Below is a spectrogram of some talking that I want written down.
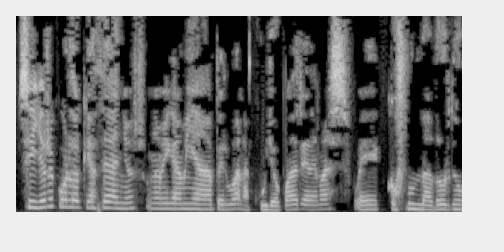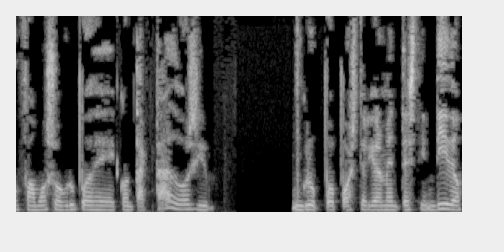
Sí, yo recuerdo que hace años una amiga mía peruana, cuyo padre además fue cofundador de un famoso grupo de contactados y un grupo posteriormente extendido,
